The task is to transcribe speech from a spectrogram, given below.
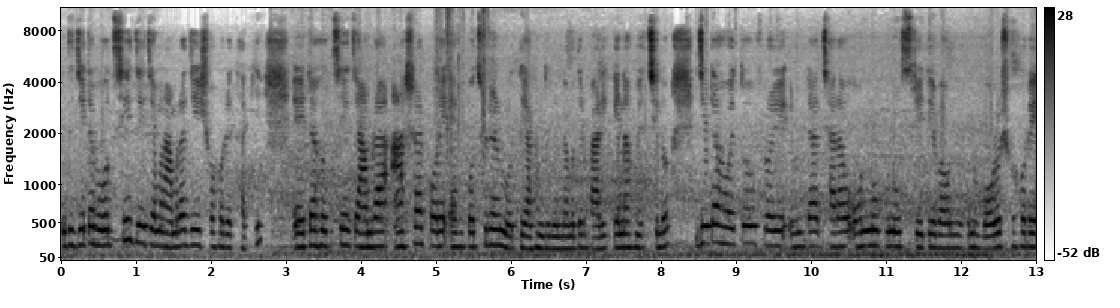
কিন্তু যেটা বলছি যে, যেমন আমরা যে শহরে থাকি, এটা হচ্ছে যে আমরা আসার পরে এক বছরের মধ্যে আলহামদুলিল্লাহ আমাদের বাড়ি কেনা হয়েছিল। যেটা হয়তো ফ্লোরিডা ছাড়াও অন্য কোনো স্টেটে বা অন্য কোনো বড় শহরে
